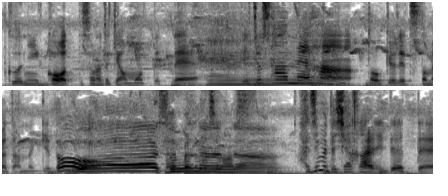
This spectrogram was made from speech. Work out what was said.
学に行こうってその時は思っててで一応3年半東京で勤めたんだけどやっぱだ初めて社会に出て、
